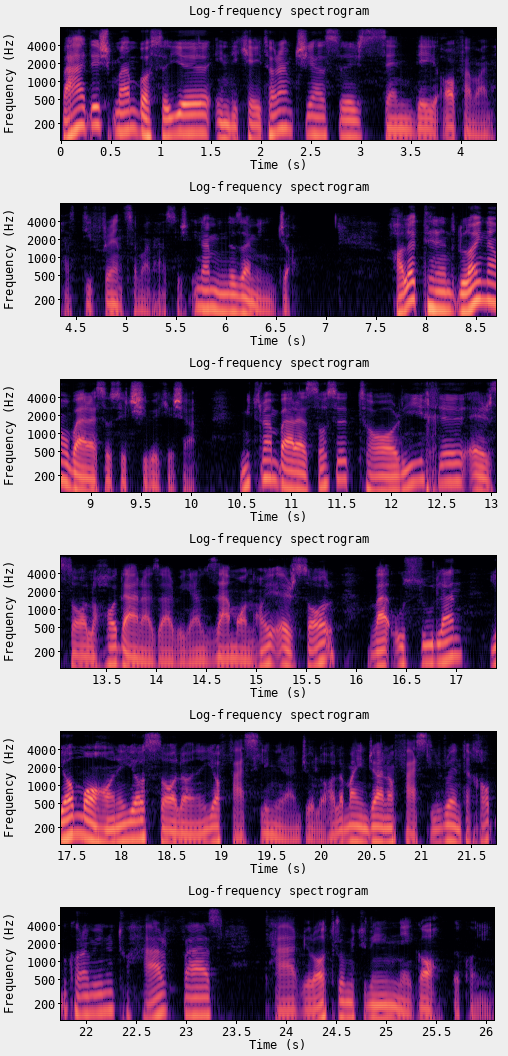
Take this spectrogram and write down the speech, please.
بعدش من باسه indicator م چی هستش؟ send day diff من هست difference من هستش. اینم میندازم اینجا. حالا trend line رو بر اساس چی بکشم؟ می‌تونم بر اساس تاریخ ارسال ها در نظر بگیرم. زمان های ارسال و اصولا یا ماهانه یا سالانه یا فصلی میرن جلو. حالا من اینجا الان فصلی رو انتخاب می‌کنم. می‌بینید تو هر فصل تغییرات رو می‌تونیم نگاه بکنیم.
